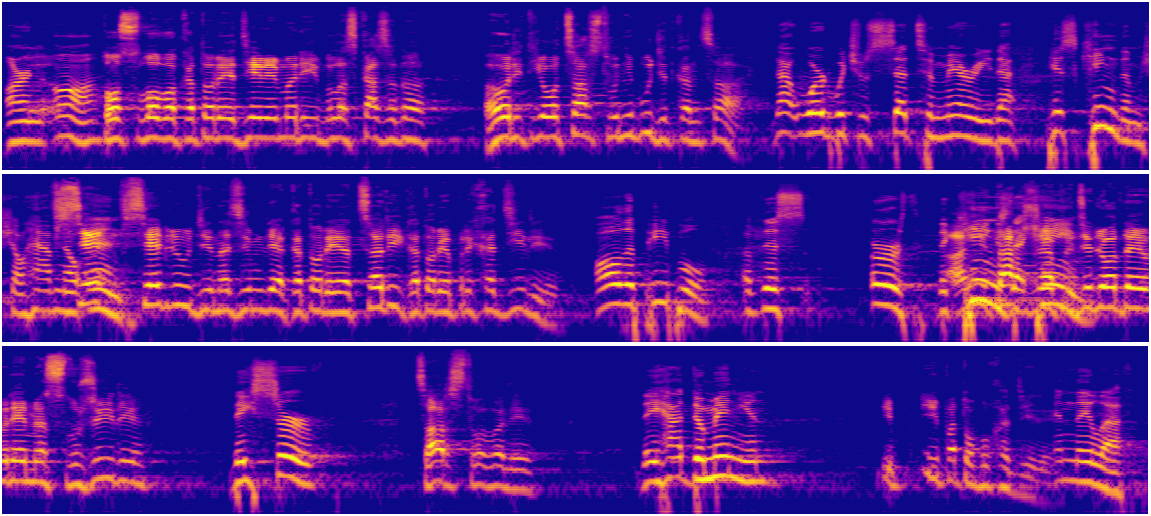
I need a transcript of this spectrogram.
are in awe. То слово, которое Деве Марии было сказано, говорит, его царству не будет конца. That word which was said to Mary, that his kingdom shall have no Все, end. все люди на земле, которые цари, которые приходили, All the people of this earth, the они kings that также came, определенное время служили, they served, царствовали they had dominion, и, и потом уходили. and they left.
